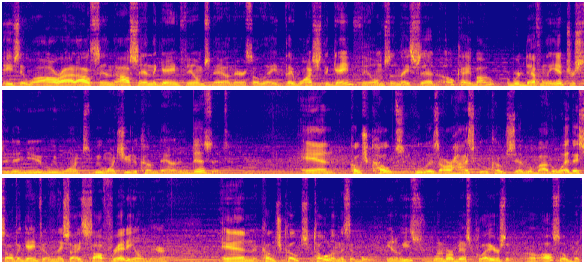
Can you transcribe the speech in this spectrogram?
He said, Well, all right, I'll send I'll send the game films down there. So they, they watched the game films and they said, Okay, Bob, we're definitely interested in you. We want we want you to come down and visit. And Coach Coates, who was our high school coach, said, Well, by the way, they saw the game film and they saw, saw Freddie on there. And Coach Coach told him, they said, Well, you know, he's one of our best players uh, also, but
